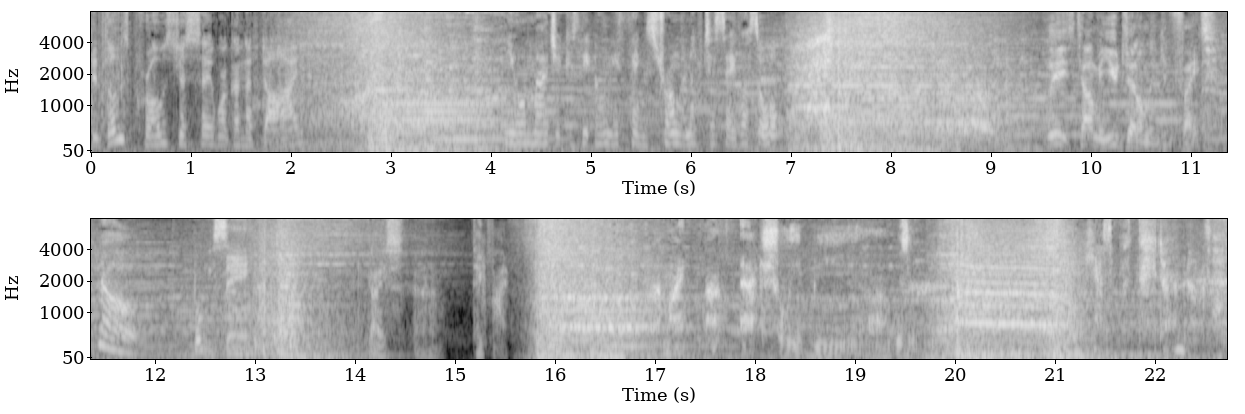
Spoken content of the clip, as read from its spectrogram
Did those crows just say we're gonna die? Your magic is the only thing strong enough to save us all. Please tell me you gentlemen can fight. No, but we sing. Guys, uh, take five. I might not actually be a wizard. Yes, but they don't know that.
